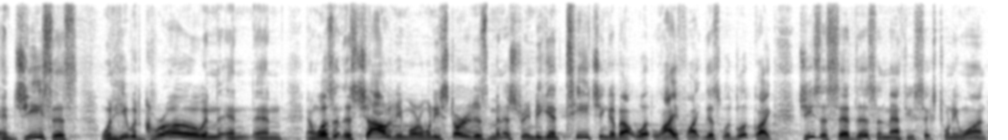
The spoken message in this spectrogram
And Jesus, when he would grow and, and, and, and wasn't this child anymore, when he started his ministry and began teaching about what life like this would look like, Jesus said this in Matthew 6 21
